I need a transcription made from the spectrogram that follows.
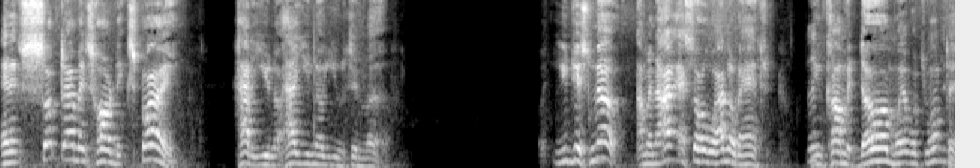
And it's sometimes it's hard to explain. How do you know how you know you was in love? You just know. I mean, I, that's the only I know the answer. You can call me dumb, well, what you want to.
